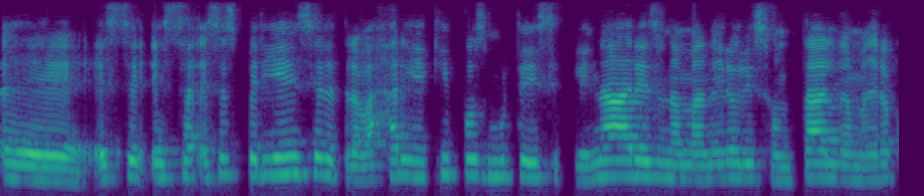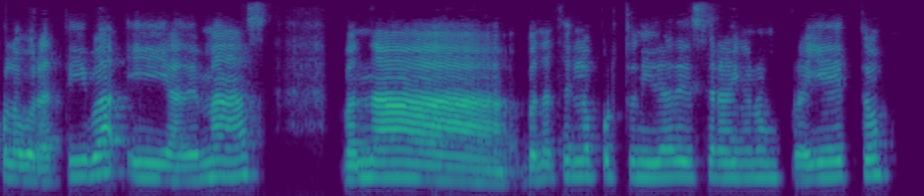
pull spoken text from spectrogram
eh, esa, esa, experiencia de trabajar en equipos multidisciplinares de una manera horizontal, de una manera colaborativa y además van a, van a tener la oportunidad de desarrollar un proyecto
